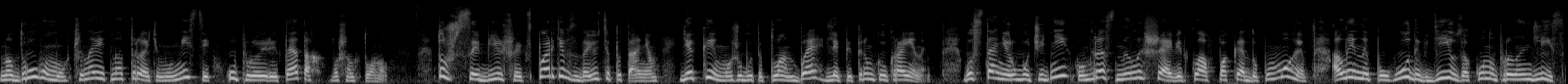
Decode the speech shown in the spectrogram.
на другому чи навіть на третьому місці у пріоритетах Вашингтону. Тож все більше експертів задаються питанням, яким може бути план Б для підтримки України. В останні робочі дні Конгрес не лише відклав пакет допомоги, але й не погодив дію закону про ленд-ліз.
